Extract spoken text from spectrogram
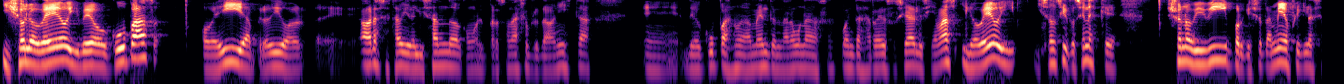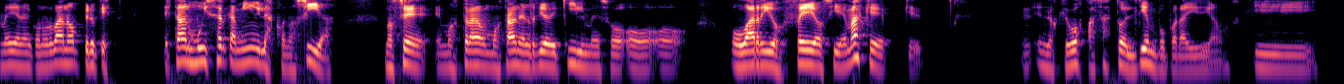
Y yo lo veo y veo Ocupas, o veía, pero digo, ahora se está viralizando como el personaje protagonista eh, de Ocupas nuevamente en algunas cuentas de redes sociales y demás, y lo veo y, son situaciones que yo no viví porque yo también fui clase media en el conurbano, pero que estaban muy cerca mío y las conocía. No sé, mostraron, mostraban el río de Quilmes o, barrios feos y demás que, en los que vos pasás todo el tiempo por ahí, digamos. Y,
